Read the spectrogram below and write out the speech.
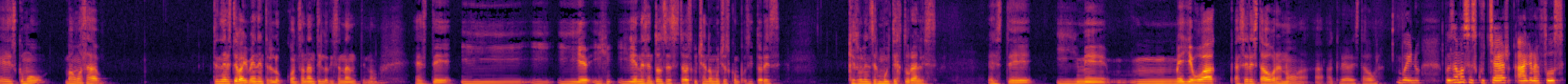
es como vamos a tener este vaivén entre lo consonante y lo disonante, ¿no? Este, y, y, y, y, en ese entonces estaba escuchando muchos compositores que suelen ser muy texturales. Este, y me, me llevó a hacer esta obra, ¿no? A, a crear esta obra. Bueno, pues vamos a escuchar ágrafos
